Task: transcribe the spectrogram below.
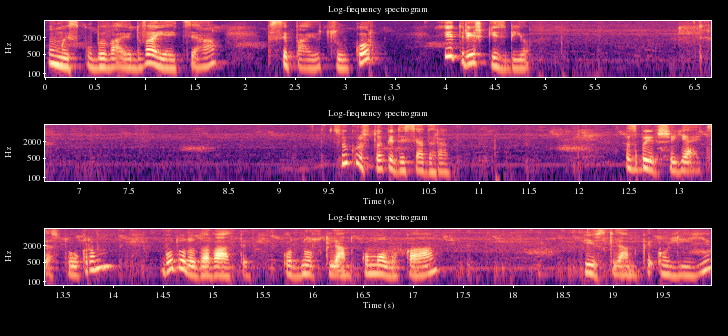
У миску вбиваю два яйця, всипаю цукор і трішки зб'ю. Цукру 150 грам. Збивши яйця з цукром, буду додавати одну склянку молока, пів склянки олії,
